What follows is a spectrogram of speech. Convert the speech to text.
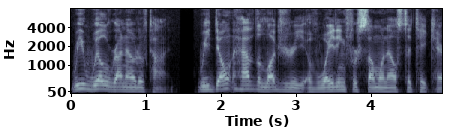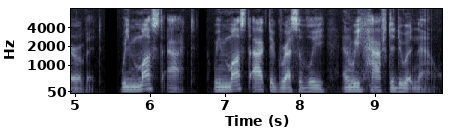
we will run out of time. We don't have the luxury of waiting for someone else to take care of it. We must act. We must act aggressively, and we have to do it now.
